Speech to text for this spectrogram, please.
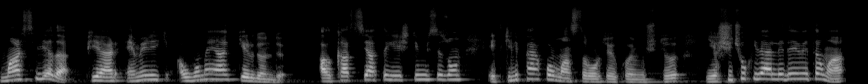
Marsilya'da Pierre-Emerick Aubameyang geri döndü. Alcacer'da geçtiğimiz sezon etkili performanslar ortaya koymuştu. Yaşı çok ilerledi evet ama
